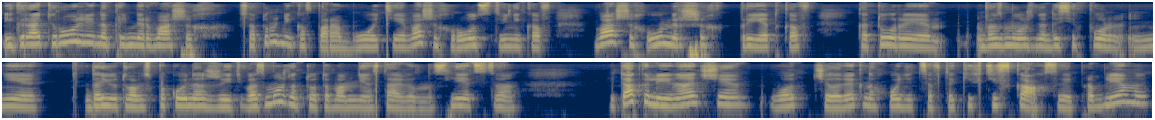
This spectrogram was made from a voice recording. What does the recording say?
играть роли, например, ваших сотрудников по работе, ваших родственников, ваших умерших предков, которые, возможно, до сих пор не дают вам спокойно жить, возможно, кто-то вам не оставил наследство. И так или иначе, вот человек находится в таких тисках своей проблемы,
